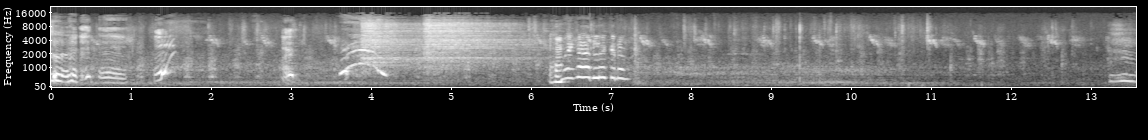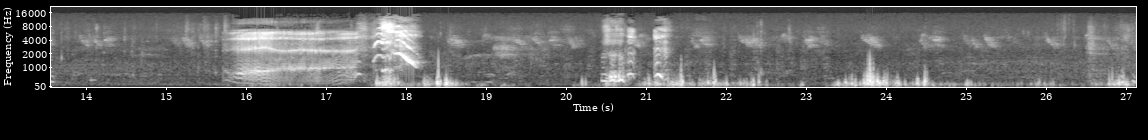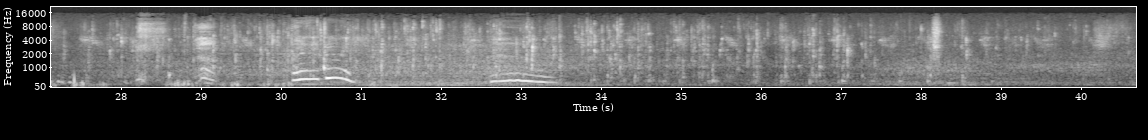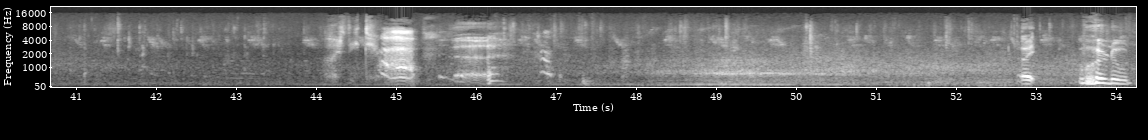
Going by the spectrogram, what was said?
oh my god, look at him. Yeah. What are they doing? What are they doing? Oi, doing.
